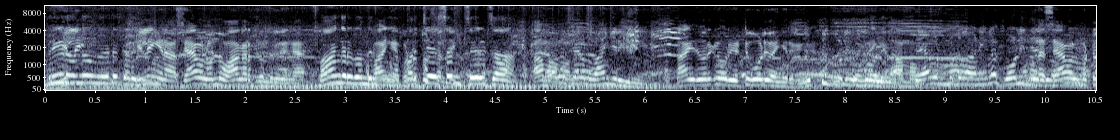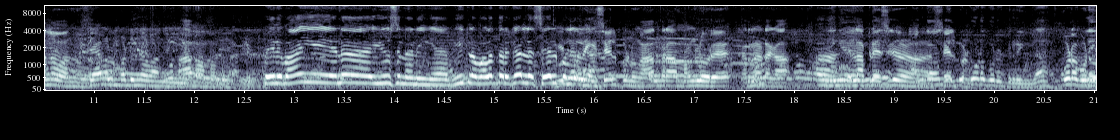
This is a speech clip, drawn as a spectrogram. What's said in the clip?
பிரீடு வந்து உங்ககிட்ட கிடைக்கும் இல்லைங்க நான் சேவல் வந்து வாங்குறதுக்கு வந்திருக்கேங்க. வாங்குறதுக்கு வந்துருக்கீங்க. வாங்கி, பர்ச்சேஸ் அண்ட் சேல்ஸா ஆமா ஆமா. சேவல் வாங்கியிருக்கீங்க? நான் இது வரைக்கும் ஒரு எட்டு கோழி வாங்கியிருக்கேங்க. எட்டு கோழி வாங்கிருக்கீங்க ஆமா. சேவல் மட்டும் வாங்கினீங்களா? கோழி இல்லை சேவல் மட்டும்தான் வாங்குவேன் சேவல் மட்டும் தான் வாங்குவீங்க ஆமா ஆமா. இப்போ இது வாங்கி என்ன யூஸ்ண்ணா நீங்க? வீட்டில் வளர்த்துறக்கா இல்லை சேல் இல்லைங்க சேல் பண்ணுவோம் ஆந்திரா மங்களூர் கர்நாடகா எல்லா பிளேஸுக்கும் சேல் பண்ணுவோம் கூட போட்டு விட்டுறீங்களா கூட போட்டு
